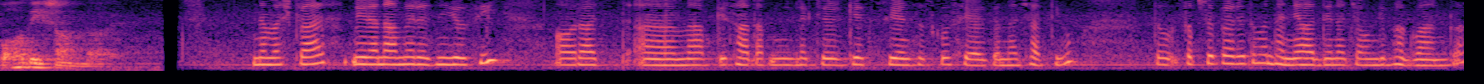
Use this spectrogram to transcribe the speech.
बहुत ही शानदार है। नमस्कार, मेरा नाम है रजनी जोशी। और आज आ, मैं आपके साथ अपने लेक्चर के एक्सपीरियंसेस को शेयर करना चाहती हूँ। तो सबसे पहले तो मैं धन्यवाद देना चाहूँगी भगवान का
